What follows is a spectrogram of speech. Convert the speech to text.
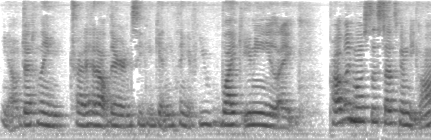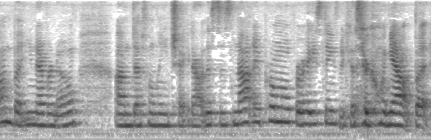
you know, definitely try to head out there and see if you can get anything. If you like any, like, probably most of the stuff's going to be gone, but you never know. Um, definitely check it out. This is not a promo for Hastings because they're going out, but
